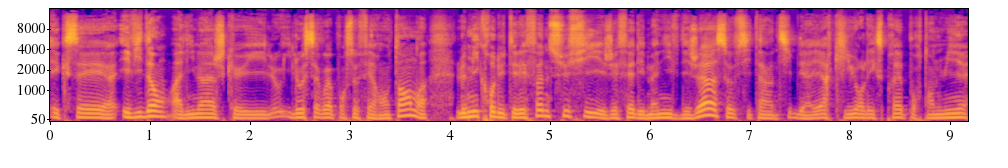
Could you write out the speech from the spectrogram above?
et que c'est euh, évident à l'image qu'il il hausse sa voix pour se faire entendre, le micro du téléphone suffit. Et j'ai fait des manifs déjà, sauf si tu as un type derrière qui hurle exprès pour t'ennuyer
